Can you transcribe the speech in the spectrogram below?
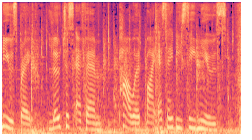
Newsbreak, Lotus FM, powered by SABC News.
